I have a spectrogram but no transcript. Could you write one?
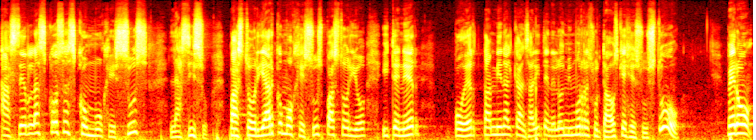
hacer las cosas como Jesús las hizo. Pastorear como Jesús pastoreó y tener poder también alcanzar y tener los mismos resultados que Jesús tuvo. Pero,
